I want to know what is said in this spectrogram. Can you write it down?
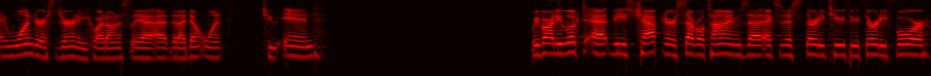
a wondrous journey, quite honestly, uh, uh, that I don't want to end. We've already looked at these chapters several times uh, Exodus 32 through 34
